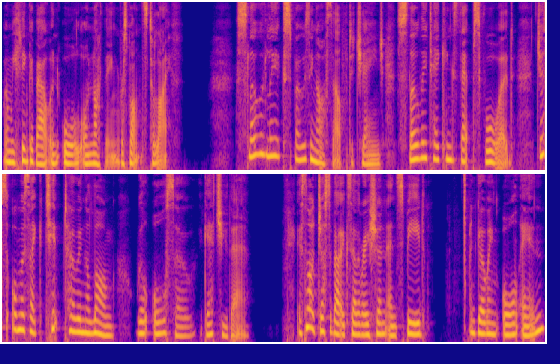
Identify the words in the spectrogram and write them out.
when we think about an all or nothing response to life slowly exposing ourselves to change, slowly taking steps forward, just almost like tiptoeing along will also get you there. It's not just about acceleration and speed and going all in.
